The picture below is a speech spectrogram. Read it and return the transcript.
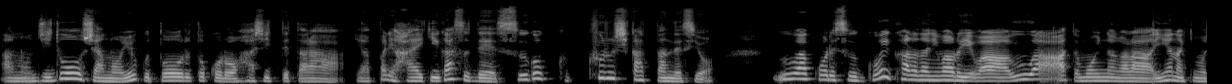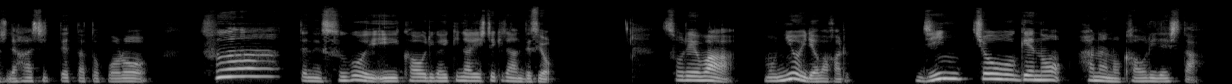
あの、自動車のよく通るところを走ってたら、やっぱり排気ガスですごく苦しかったんですよ。うわ、これすごい体に悪いわ、うわーって思いながら嫌な気持ちで走ってったところ、ふわーってね、すごいいい香りがいきなりしてきたんですよ。それは、もう匂いでわかる。人長毛の花の香りでした。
